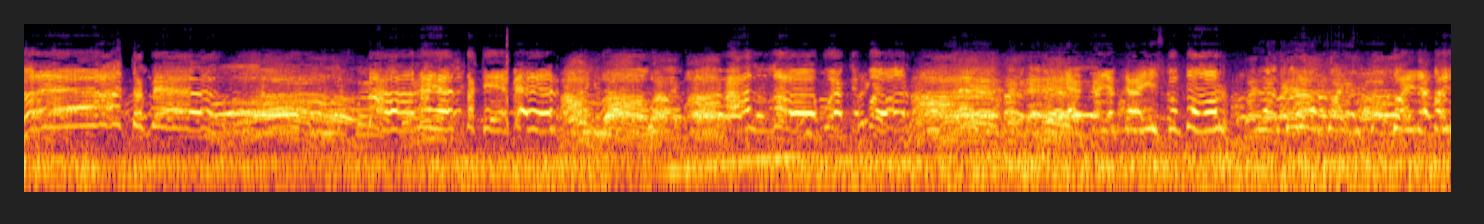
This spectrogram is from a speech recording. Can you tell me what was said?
নারায় তাকবীর নারায় তাকবীর আল্লাহু আকবার আল্লাহু আকবার একটা একটা ইস্কন্দর দইরা দইরা জবাই কর একটা একটা লিখ দর দইরা দইরা জবাই কর একটা একটা লিখ দর দইরা দইরা জবাই কর একটা একটা ইস্কন্দর দইরা দইরা জবাই কর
